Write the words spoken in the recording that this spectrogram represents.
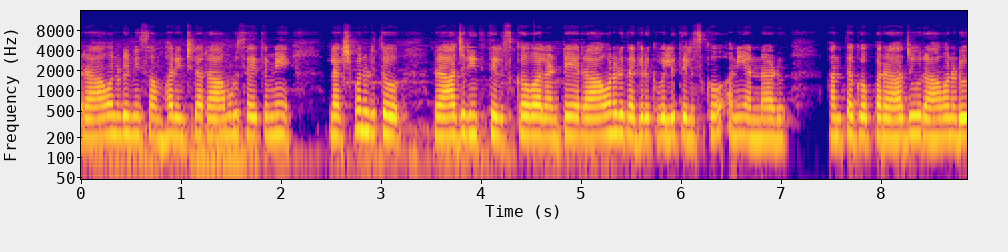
రావణుడిని సంహరించిన రాముడు సైతమే లక్ష్మణుడితో రాజనీతి తెలుసుకోవాలంటే రావణుడి దగ్గరకు వెళ్ళి తెలుసుకో అని అన్నాడు. అంత గొప్ప రాజు రావణుడు.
